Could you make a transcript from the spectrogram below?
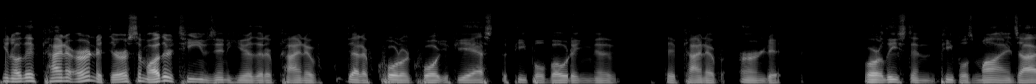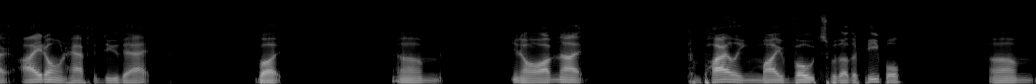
you know they've kind of earned it. There are some other teams in here that have kind of that have quote unquote, if you ask the people voting, they've, they've kind of earned it, or at least in people's minds. I I don't have to do that, but um, you know I'm not compiling my votes with other people. Um,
